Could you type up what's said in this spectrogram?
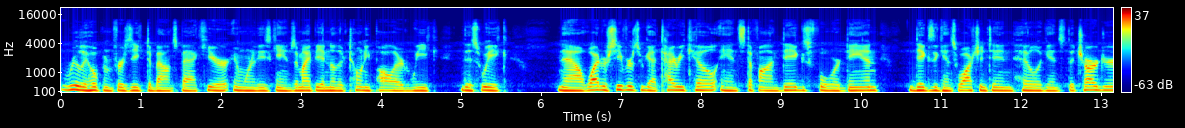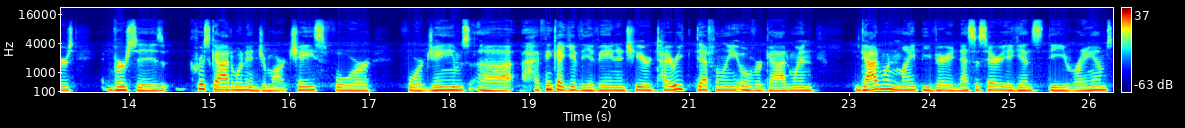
really hoping for Zeke to bounce back here in one of these games. It might be another Tony Pollard week this week. Now, wide receivers, we got Tyreek Hill and Stefon Diggs for Dan. Diggs against Washington, Hill against the Chargers versus Chris Godwin and Ja'Marr Chase for for James. Uh, I think I give the advantage here. Tyreek definitely over Godwin. Godwin might be very necessary against the Rams.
